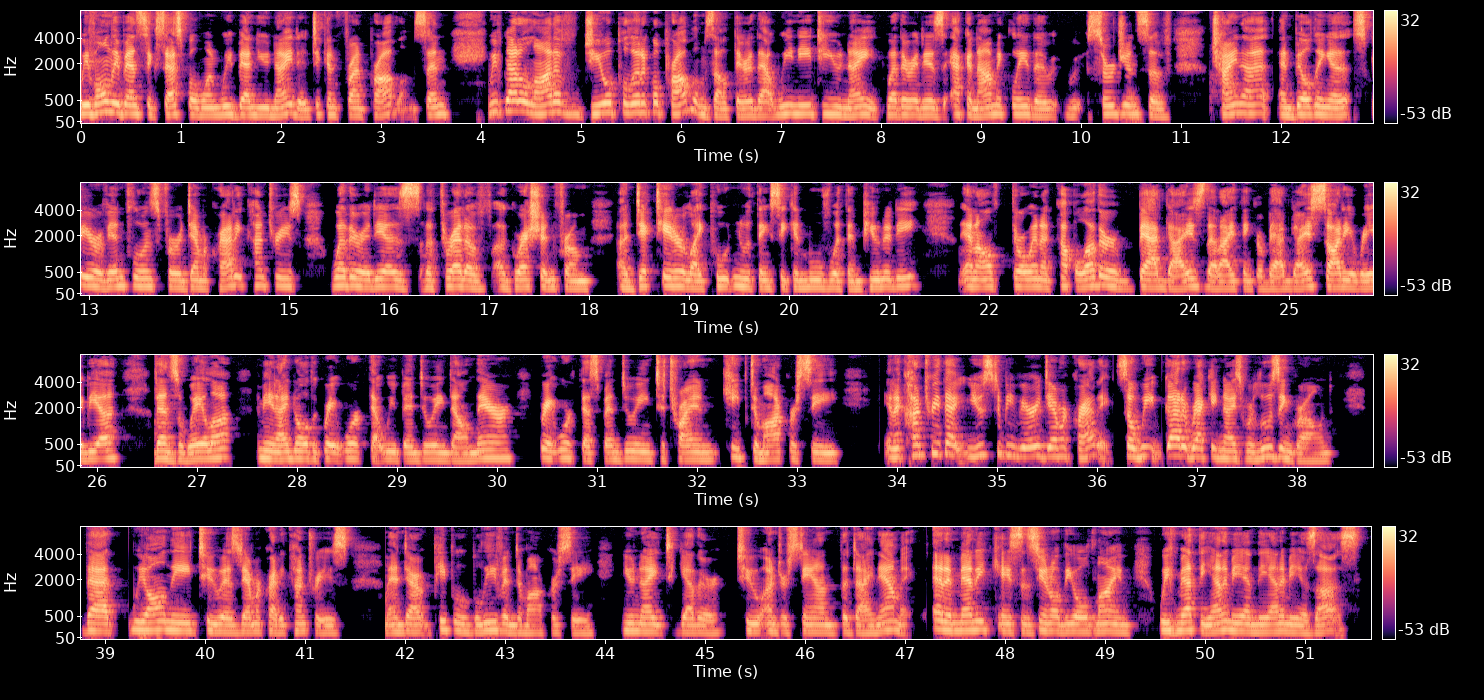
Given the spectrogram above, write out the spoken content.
We've only been successful when we've been united to confront problems. And we've got a lot of geopolitical problems out there that we need to unite, whether it is economically, the resurgence of China and building a sphere of influence for democratic countries, whether it is the threat of aggression from a dictator like Putin who thinks he can move with impunity. And I'll throw in a couple other bad guys that I think are bad guys Saudi Arabia, Venezuela. I mean, I know the great work that we've been doing down there, great work that's been doing to try and keep democracy in a country that used to be very democratic. So we've got to recognize we're losing ground, that we all need to, as democratic countries and people who believe in democracy, unite together to understand the dynamic. And in many cases, you know, the old line, we've met the enemy and the enemy is us,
